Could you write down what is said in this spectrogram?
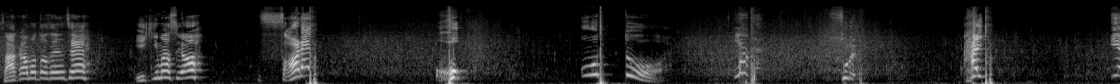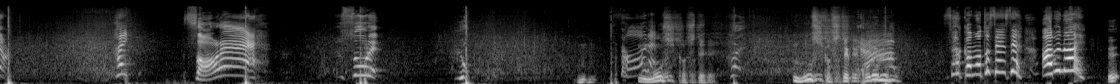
坂本先生行きますよそれ。ほっ。おっと。いや。それ。はい。いや。はい。それ。それ。それ。もしかして。もしかしてこれも。坂本先生危ない。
